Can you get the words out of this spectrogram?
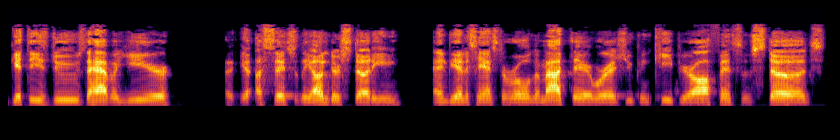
get these dudes to have a year essentially understudying and get a chance to roll them out there, whereas you can keep your offensive studs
